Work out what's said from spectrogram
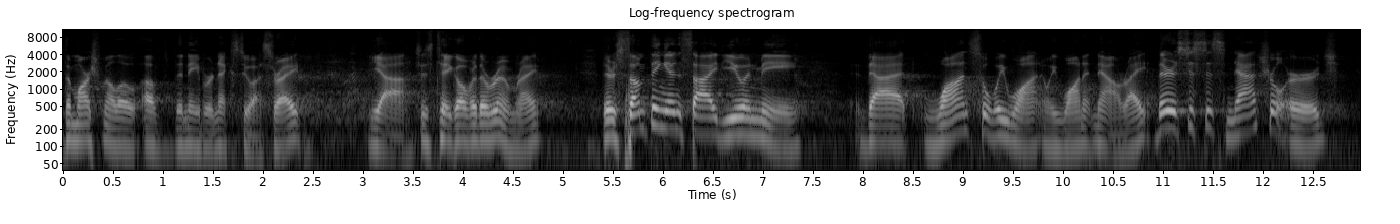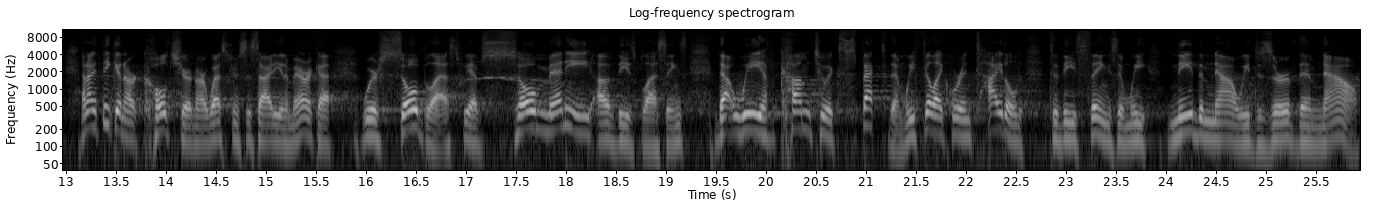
the marshmallow of the neighbor next to us, right? Yeah, just take over the room, right? There's something inside you and me that wants what we want, and we want it now, right? There's just this natural urge. And I think in our culture, in our Western society in America, we're so blessed. We have so many of these blessings that we have come to expect them. We feel like we're entitled to these things and we need them now. We deserve them now.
